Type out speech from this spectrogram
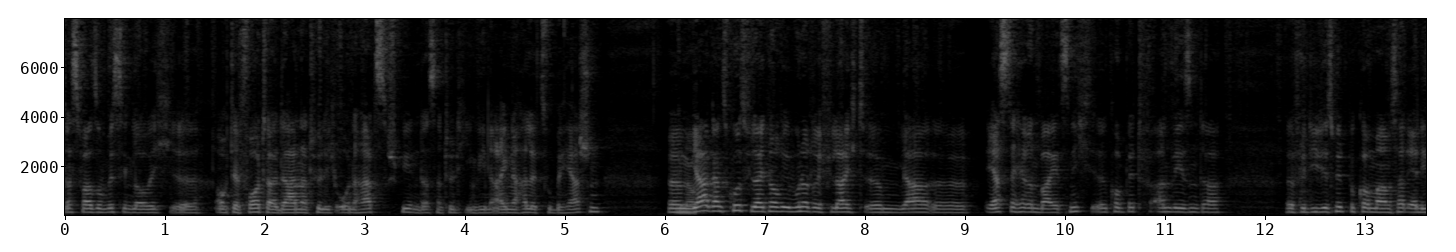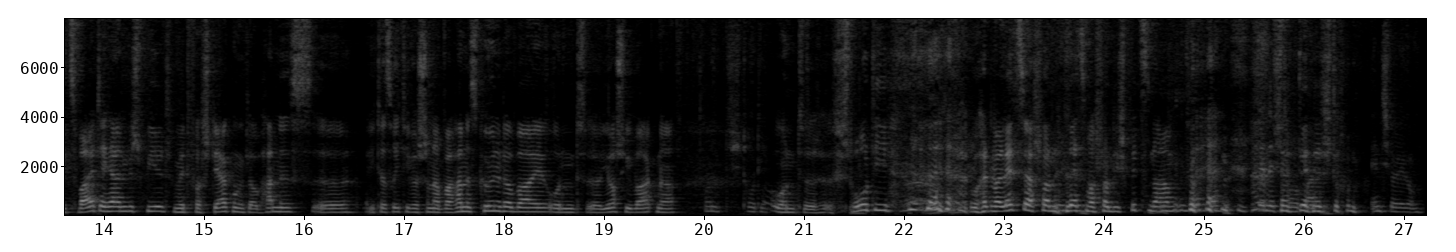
das war so ein bisschen, glaube ich, äh, auch der Vorteil, da natürlich ohne Harz zu spielen und das natürlich irgendwie eine eigene Halle zu beherrschen. Ähm, genau. Ja, ganz kurz vielleicht noch, ihr wundert euch vielleicht, ähm, ja, äh, erste Herren war jetzt nicht äh, komplett anwesend da. Äh, für die, die es mitbekommen haben, es hat er die zweite Herren gespielt mit Verstärkung. Ich glaube, Hannes, äh, wenn ich das richtig verstanden habe, war Hannes Köhne dabei und äh, Joshi Wagner. Und Stroti. Und äh, Stroti. Wo hatten wir letztes Jahr schon, letztes Mal schon die Spitznamen. Dennis Strohmann. Dennis Strohmann. Entschuldigung.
